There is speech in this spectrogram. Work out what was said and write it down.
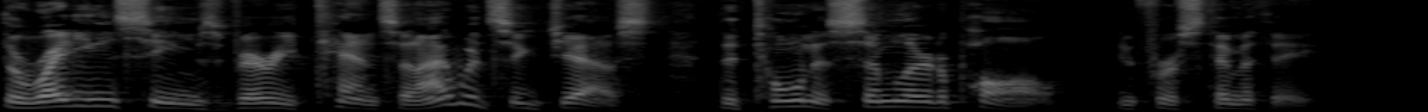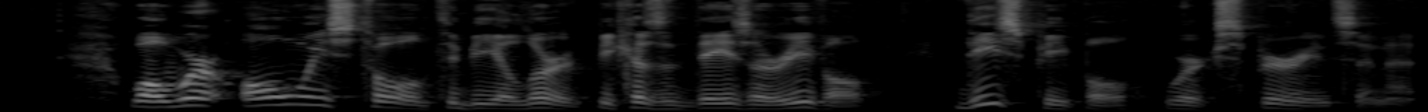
The writing seems very tense, and I would suggest the tone is similar to Paul in 1 Timothy. While we're always told to be alert because the days are evil, these people were experiencing it.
